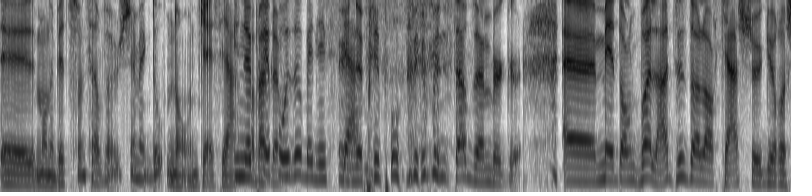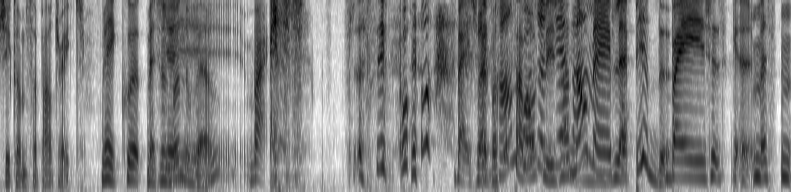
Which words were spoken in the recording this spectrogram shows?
Euh, on appelle ça une serveuse chez McDo? Non, une caissière. Une préposée aux bénéficiaires. Une préposée aux bénéficiaires du hamburger. Euh, mais donc voilà, 10 cash euh, garoché comme ça par Drake. Ben, écoute. Mais c'est une bonne nouvelle. Ben, je, je sais pas. Ben, je vais ça prendre savoir pour que les gens. Non, mais- dilapident? Ben, je, mais-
